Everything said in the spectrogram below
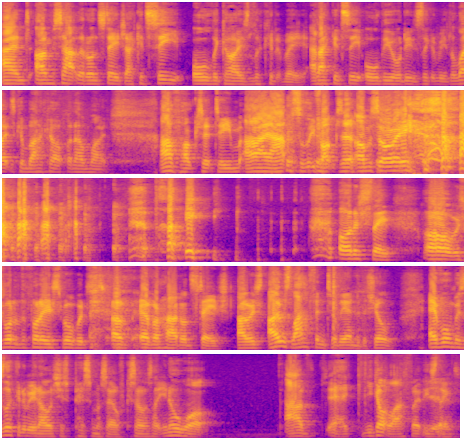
And I'm sat there on stage. I could see all the guys looking at me, and I could see all the audience looking at me. The lights come back up, and I'm like, "I fucked it, team. I absolutely fucked it. I'm sorry." Like, honestly, oh, it was one of the funniest moments I've ever had on stage. I was I was laughing till the end of the show. Everyone was looking at me, and I was just pissing myself because I was like, you know what, I've yeah, you got to laugh about these Yeah. things.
